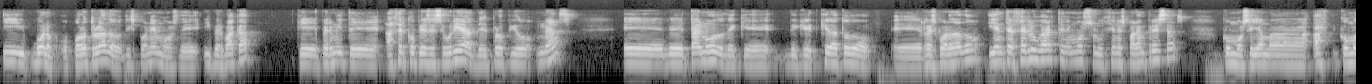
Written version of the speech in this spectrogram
Y bueno, por otro lado, disponemos de Hyper Backup, que permite hacer copias de seguridad del propio NAS, de tal modo de que, de que queda todo resguardado. Y en tercer lugar, tenemos soluciones para empresas, como se llama, como,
